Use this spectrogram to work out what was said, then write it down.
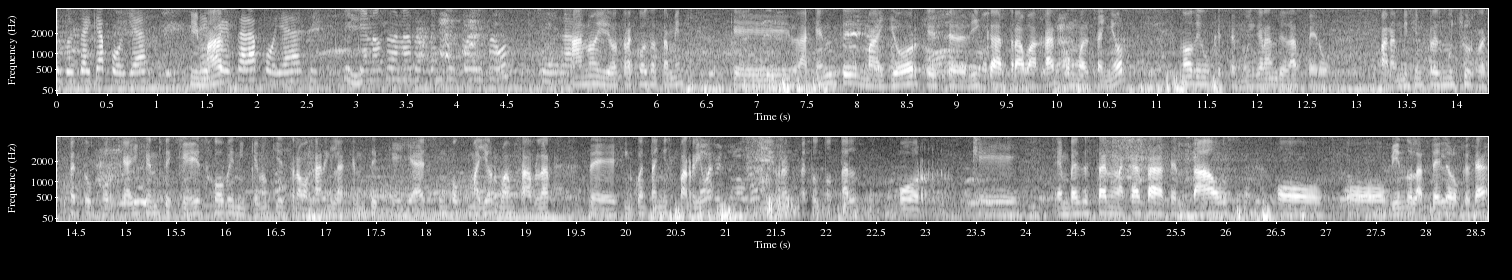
y pues hay que apoyar, Y más- empezar a apoyar así. Y- que no se van a arrepentir por el sabor. Ah, no, y otra cosa también, que la gente mayor que se dedica a trabajar como el señor, no digo que esté muy grande, ¿verdad? pero para mí siempre es mucho respeto porque hay gente que es joven y que no quiere trabajar y la gente que ya es un poco mayor, vamos a hablar de 50 años para arriba, y respeto total porque en vez de estar en la casa sentados o, o viendo la tele o lo que sea,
